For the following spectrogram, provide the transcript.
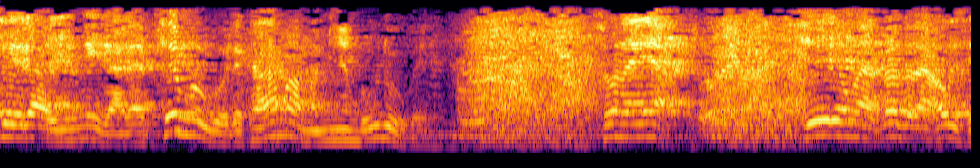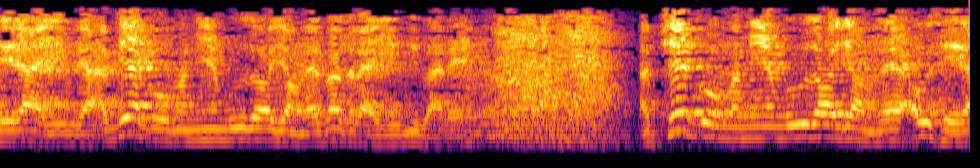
စ္စေရယူနေတာလည်းဖြစ်မှုကိုတခါမှမမြင်ဘူးလို့ပဲဆိုနိုင်ရခြေတုံးကသတ္တရဥစေရယူတာအပြက်ကိုမမြင်ဘူးသောကြောင့်လည်းသတ္တရယူမိပါတယ်အဖြစ်ကိုမမြင်ဘူးသောကြောင့်လည်းဥစေရ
